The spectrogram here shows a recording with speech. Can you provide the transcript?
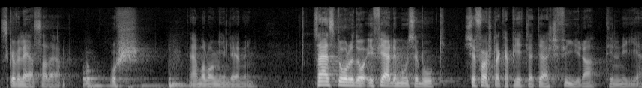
ska vi läsa den. Usch. Det här var en lång inledning. Så här står det då i fjärde Mosebok 21 kapitlet, vers 4 till 9.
